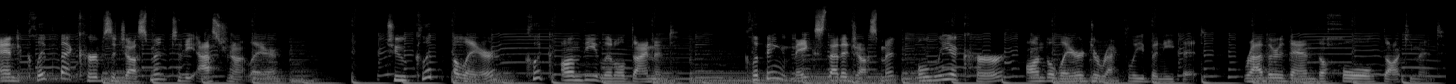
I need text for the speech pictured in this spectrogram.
and clip that curve's adjustment to the astronaut layer. To clip a layer, click on the little diamond. Clipping makes that adjustment only occur on the layer directly beneath it, rather than the whole document.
